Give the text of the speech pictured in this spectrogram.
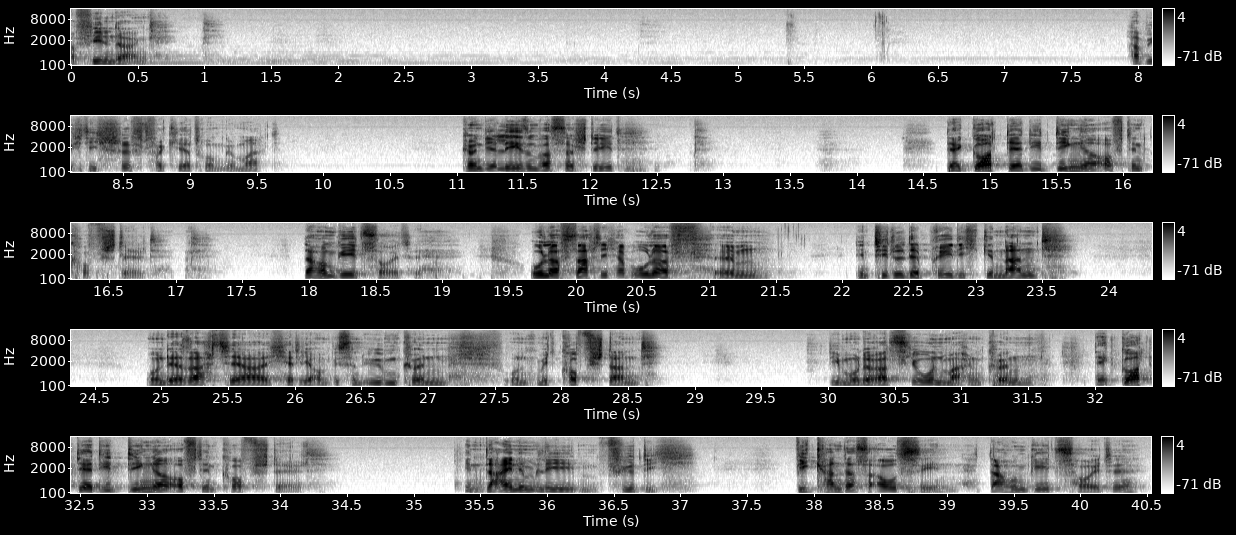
Ja, vielen Dank. Habe ich die Schrift verkehrt rum gemacht? Könnt ihr lesen, was da steht? Der Gott, der die Dinge auf den Kopf stellt. Darum geht es heute. Olaf sagt, ich habe Olaf ähm, den Titel der Predigt genannt. Und er sagt ja, ich hätte ja auch ein bisschen üben können und mit Kopfstand die Moderation machen können. Der Gott, der die Dinge auf den Kopf stellt, in deinem Leben, für dich. Wie kann das aussehen? Darum geht es heute.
